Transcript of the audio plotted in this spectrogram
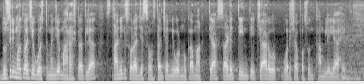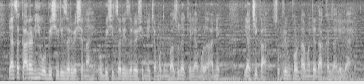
दुसरी महत्त्वाची गोष्ट म्हणजे महाराष्ट्रातल्या स्थानिक स्वराज्य संस्थांच्या निवडणुका मागच्या साडेतीन ते चार वर्षापासून थांबलेल्या आहेत. याचं कारण ही ओबीसी रिझर्वेशन आहे. ओबीसीचं रिझर्वेशन याच्यामधून बाजूला केल्यामुळं अनेक याचिका सुप्रीम कोर्टामध्ये दाखल झालेल्या आहेत.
